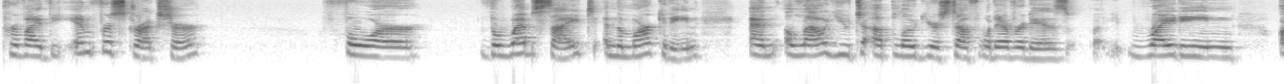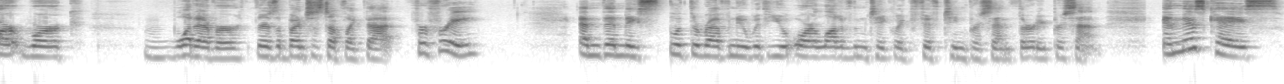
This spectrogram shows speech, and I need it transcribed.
provide the infrastructure for the website and the marketing and allow you to upload your stuff, whatever it is, writing, artwork, whatever. There's a bunch of stuff like that for free. And then they split the revenue with you, or a lot of them take like 15%, 30%. In this case,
